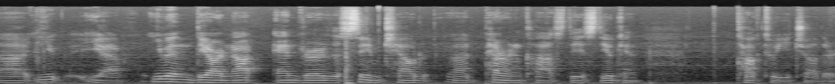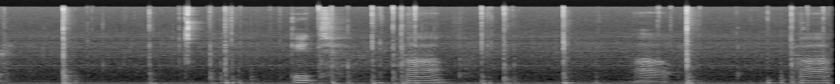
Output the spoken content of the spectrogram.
Uh, you, yeah, even they are not under the same child uh, parent class, they still can talk to each other. GitHub uh, pub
